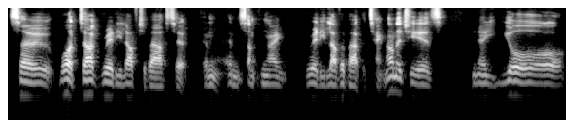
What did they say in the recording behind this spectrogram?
So what Doug really loved about it, and, and something I really love about the technology is, you know, you're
